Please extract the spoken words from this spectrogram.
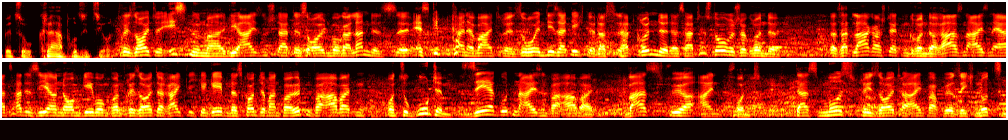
bezog klar Position. Friseute ist nun mal die Eisenstadt des Oldenburger Landes. Es gibt keine weitere so in dieser Dichte. Das hat Gründe, das hat historische Gründe. Das hat Lagerstättengründe. Raseneisenerz hat es hier in der Umgebung von Friseute reichlich gegeben. Das konnte man verhütten, verarbeiten und zu gutem, sehr guten Eisen verarbeiten. Was für ein Pfund. Das muss Friseute einfach für sich nutzen.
